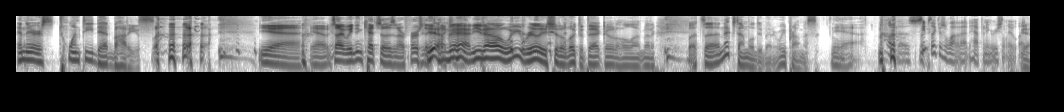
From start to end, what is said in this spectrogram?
and there's 20 dead bodies. Yeah, yeah. Sorry, we didn't catch those in our first. yeah, man. You know, we really should have looked at that code a whole lot better. But uh, next time we'll do better. We promise. Yeah. Love those. Seems like there's a lot of that happening recently. Like Yeah.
